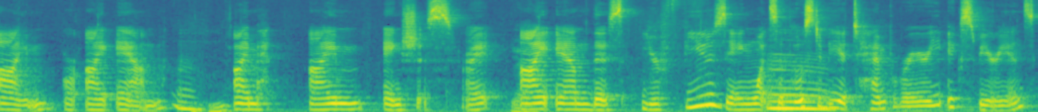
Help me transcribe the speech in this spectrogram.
I'm or I am. Mm-hmm. I'm I'm anxious, right? I am this. You're fusing what's supposed to be mm. a temporary experience.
